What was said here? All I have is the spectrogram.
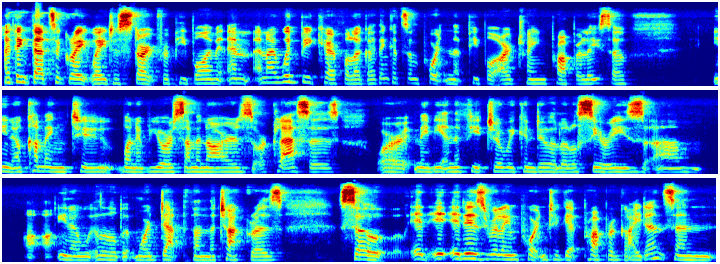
I think that's a great way to start for people. I mean, and and I would be careful. Like, I think it's important that people are trained properly. So, you know, coming to one of your seminars or classes or maybe in the future we can do a little series um, uh, uh, you know a little bit more depth on the chakras. So it, it, is really important to get proper guidance and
